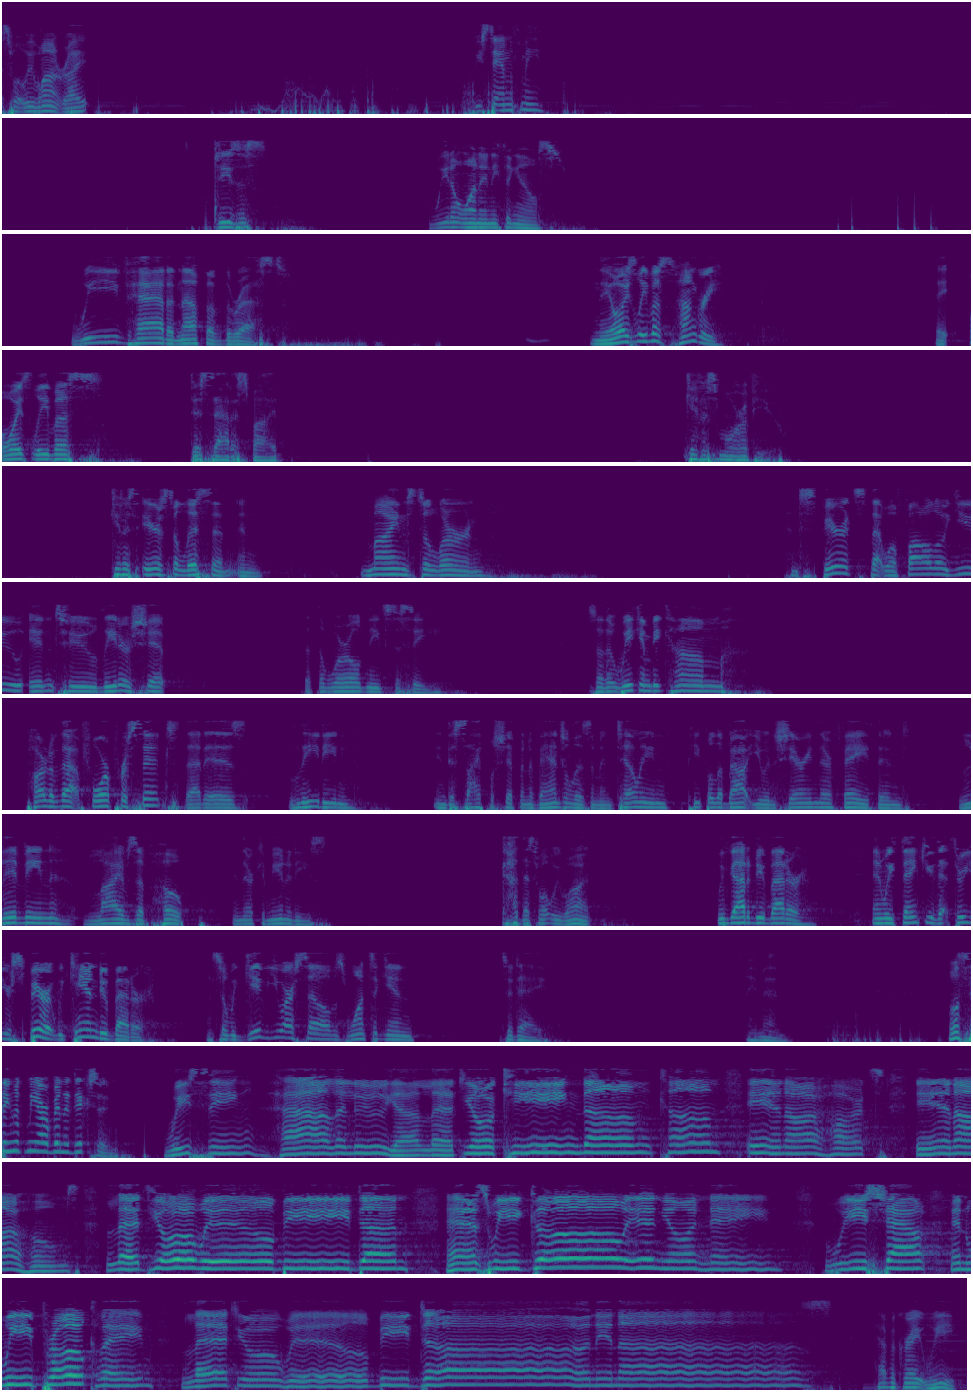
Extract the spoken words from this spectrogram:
That's what we want, right? Will you stand with me? Jesus, we don't want anything else. We've had enough of the rest. And they always leave us hungry. Always leave us dissatisfied. Give us more of you. Give us ears to listen and minds to learn and spirits that will follow you into leadership that the world needs to see so that we can become part of that 4% that is leading in discipleship and evangelism and telling people about you and sharing their faith and living lives of hope in their communities. God, that's what we want. We've got to do better. And we thank you that through your Spirit we can do better. And so we give you ourselves once again today. Amen. Well, sing with me our benediction. We sing, Hallelujah, let your kingdom come in our hearts, in our homes. Let your will be done as we go in your name. We shout and we proclaim, let your will be done in us. Have a great week.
